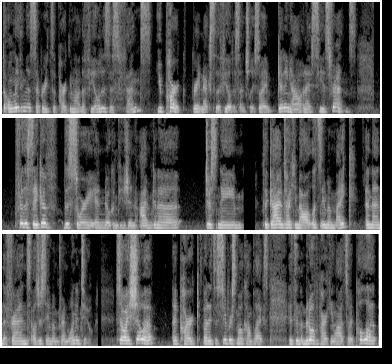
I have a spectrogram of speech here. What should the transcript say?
the only thing that separates the parking lot and the field is this fence. You park right next to the field essentially. So I'm getting out and I see his friends. For the sake of the story and no confusion, I'm gonna just name the guy I'm talking about, let's name him Mike, and then the friends, I'll just name them friend one and two. So I show up, I park, but it's a super small complex. It's in the middle of a parking lot, so I pull up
